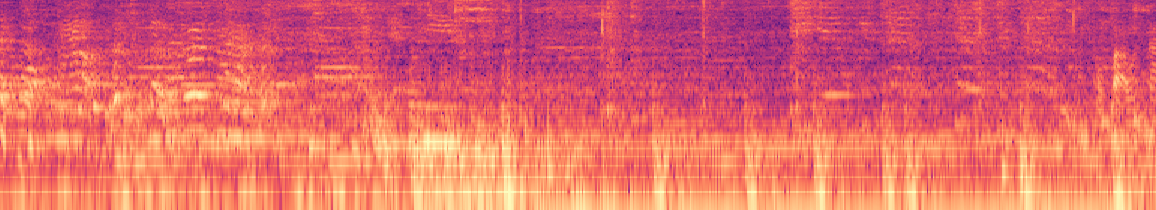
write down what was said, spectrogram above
กระเป๋าใช่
